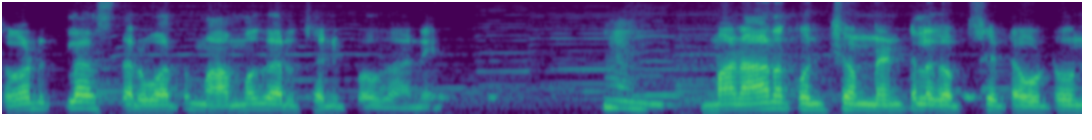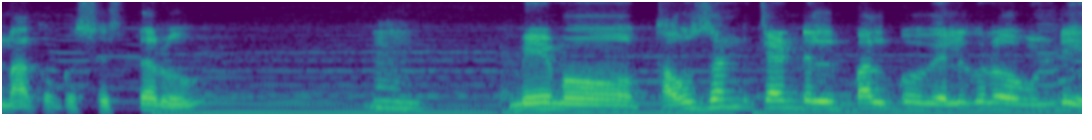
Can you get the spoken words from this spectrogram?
థర్డ్ క్లాస్ తర్వాత మా అమ్మగారు చనిపోగానే మా నాన్న కొంచెం మెంటల్గా అప్సెట్ అవటం నాకు ఒక సిస్టరు. ఉమ్, మేము థౌజండ్ క్యాండిల్ బల్బు వెలుగులో ఉండి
